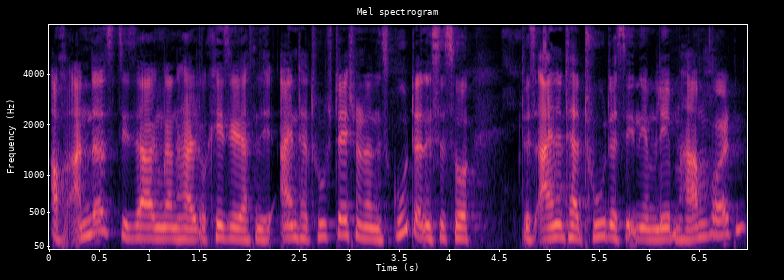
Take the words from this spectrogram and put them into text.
auch anders. Die sagen dann halt, okay, sie lassen sich ein Tattoo stechen und dann ist gut. Dann ist es so das eine Tattoo, das sie in ihrem Leben haben wollten.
